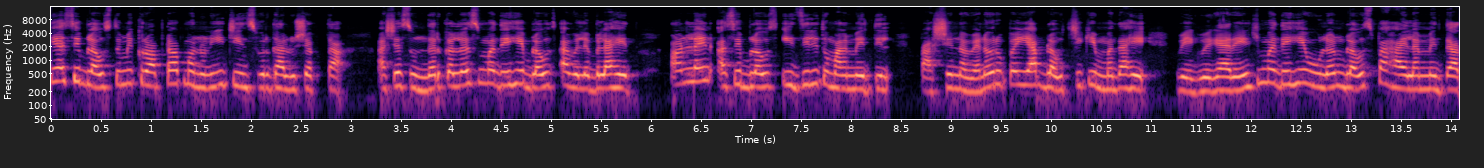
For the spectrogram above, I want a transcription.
हे असे ब्लाऊज तुम्ही क्रॉप टॉप म्हणूनही जीन्सवर घालू शकता. अशा सुंदर कलर्समध्ये हे ब्लाऊज अवेलेबल आहेत. ऑनलाईन असे ब्लाऊज इझिली तुम्हाला मिळतील. पाचशे नव्याण्णव रुपये या ब्लाऊजची किंमत आहे. वेगवेगळ्या रेंजमध्ये हे वुलन ब्लाऊज पाहायला मिळतात.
